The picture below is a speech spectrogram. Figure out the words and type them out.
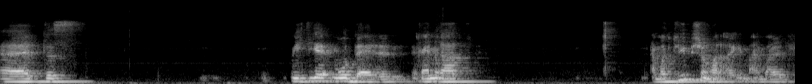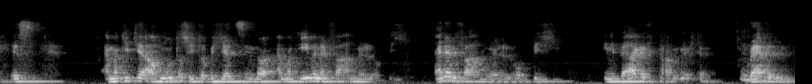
äh, das richtige Modell, Rennrad, einmal Typ schon mal allgemein, weil es einmal gibt ja auch einen Unterschied, ob ich jetzt in der einmal Ebene fahren will, ob ich Rennen fahren will, ob ich in die Berge fahren möchte. Mhm. Gravel.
